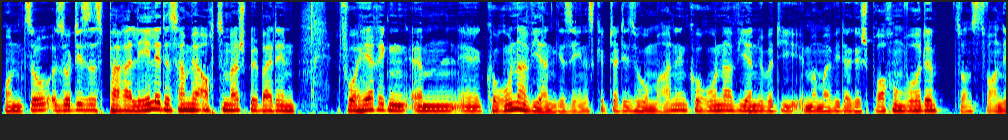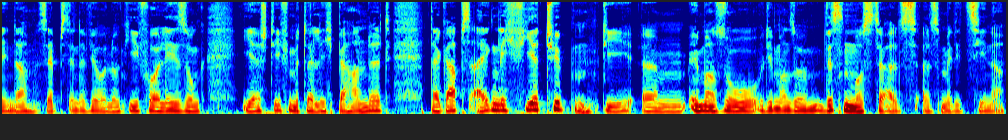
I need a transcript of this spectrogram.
Und so, so dieses Parallele, das haben wir auch zum Beispiel bei den vorherigen ähm, äh, Coronaviren gesehen. Es gibt ja diese humanen Coronaviren, über die immer mal wieder gesprochen wurde. Sonst waren die in der, selbst in der Virologie-Vorlesung eher stiefmütterlich behandelt. Da gab es eigentlich vier Typen, die ähm, immer so, die man so wissen musste als, als Mediziner.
